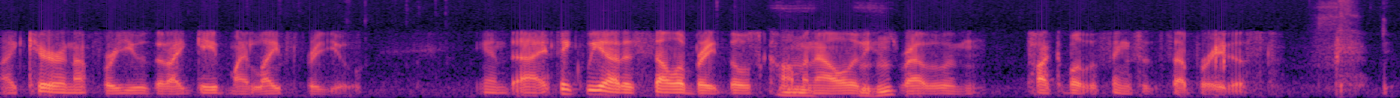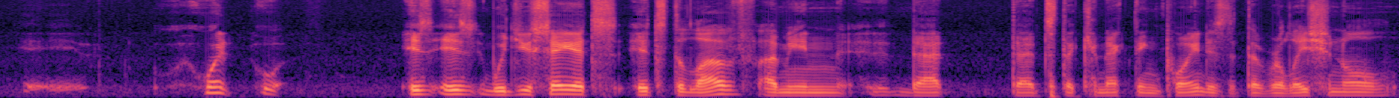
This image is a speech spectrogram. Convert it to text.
I care enough for you that I gave my life for you. And I think we ought to celebrate those mm-hmm. commonalities mm-hmm. rather than talk about the things that separate us. What wh- is is would you say it's it's the love? I mean that that's the connecting point. Is it the relational?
